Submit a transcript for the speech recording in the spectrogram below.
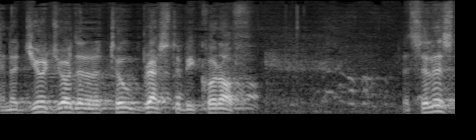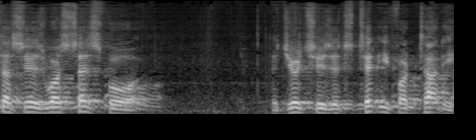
and a judge ordered her two breasts to be cut off. The solicitor says, what's this for? The judge says, it's titty for tatty.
